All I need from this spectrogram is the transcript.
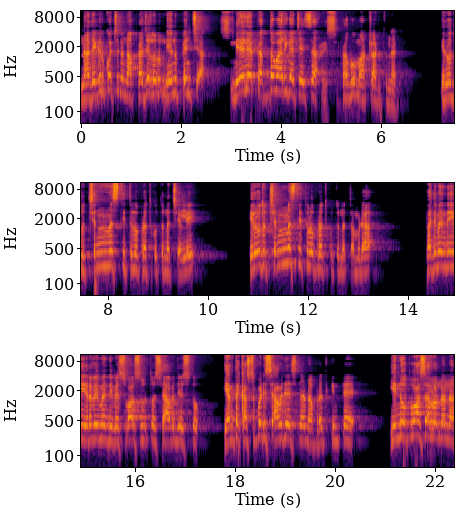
నా దగ్గరకు వచ్చిన నా ప్రజలను నేను పెంచా. నేనే పెద్దవారిగా చేశా. ప్రభు మాట్లాడుతున్నాడు. ఈరోజు చిన్న స్థితిలో బ్రతుకుతున్న చెల్లి ఈరోజు చిన్న స్థితిలో బ్రతుకుతున్న తమ్ముడా పది మంది ఇరవై మంది విశ్వాసులతో సేవ చేస్తూ ఎంత కష్టపడి సేవ చేసినా నా బ్రతికింతే ఎన్ని ఉపవాసాలు ఉన్నా నా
